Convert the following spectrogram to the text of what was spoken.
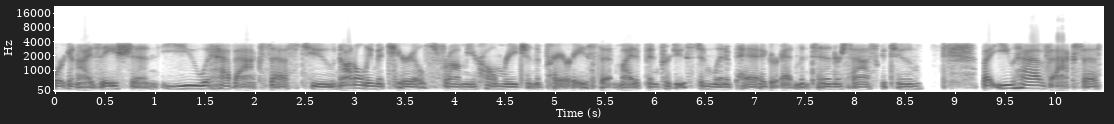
Organization, you would have access to not only materials from your home region, the prairies, that might have been produced in Winnipeg or Edmonton or Saskatoon, but you have access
